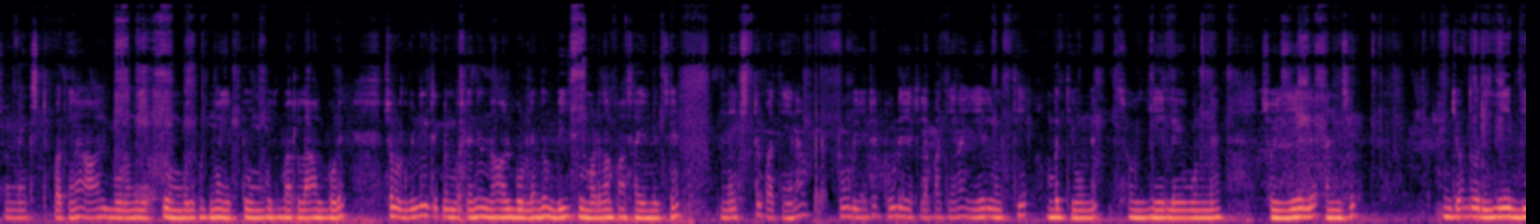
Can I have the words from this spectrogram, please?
ஸோ நெக்ஸ்ட் பார்த்தீங்கன்னா ஆல் போர்டு வந்து எட்டு ஒம்பது கொடுத்துருந்தோம். எட்டு ஒம்பது வரல ஆல் போர்டு ஸோ உங்களுக்கு வின்னிங் டெக் நம்பர்ஸ்லேருந்து இந்த ஆல் போர்ட்லேருந்து பிசி மட்டும் தான் பாஸ் ஆகிருந்துச்சு நெக்ஸ்ட்டு பார்த்தீங்கன்னா டூ டிஜிட்டு டூ டிஜிட்டில் பார்த்தீங்கன்னா ஏழ்நூற்றி ஐம்பத்தி ஒன்று ஸோ ஏழு ஒன்று ஸோ ஏழு அஞ்சு. இங்கே வந்து ஒரு ஏபி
